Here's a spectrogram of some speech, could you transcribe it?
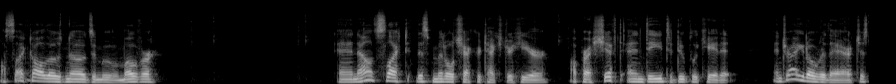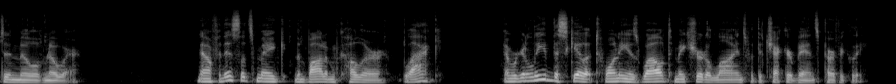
I'll select all those nodes and move them over. And now let's select this middle checker texture here. I'll press Shift and D to duplicate it and drag it over there just in the middle of nowhere. Now for this, let's make the bottom color black. And we're going to leave the scale at 20 as well to make sure it aligns with the checker bands perfectly.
